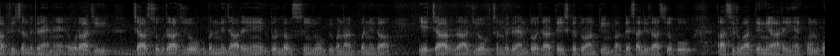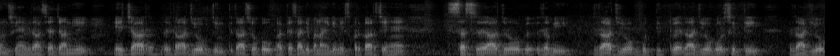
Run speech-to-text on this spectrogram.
आखिरी चंद्र ग्रहण है और आज ही चार शुभ राजयोग बनने जा रहे हैं। एक दुर्लभ संयोग भी बना बनेगा। ये चार राजयोग चंद्र ग्रहण 2023 के दौरान तीन भाग्यशाली राशियों को आशीर्वाद देने आ रही हैं। कौन कौन सी हैं राशियाँ? जानिए। ये चार राजयोग जिन राशियों को भाग्यशाली बनाएँगे, वे इस प्रकार से हैं। सस राजयोग रवि राजयोग, बुद्धित्व राजयोग और सिद्धि राजयोग।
